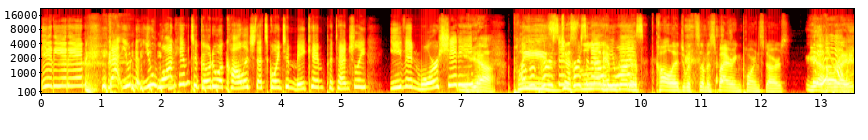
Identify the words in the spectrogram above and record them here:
idiot in. That you kn- you want him to go to a college that's going to make him potentially even more shitty. Yeah. Please person, just let him go to college with some aspiring porn stars. Yeah, right.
